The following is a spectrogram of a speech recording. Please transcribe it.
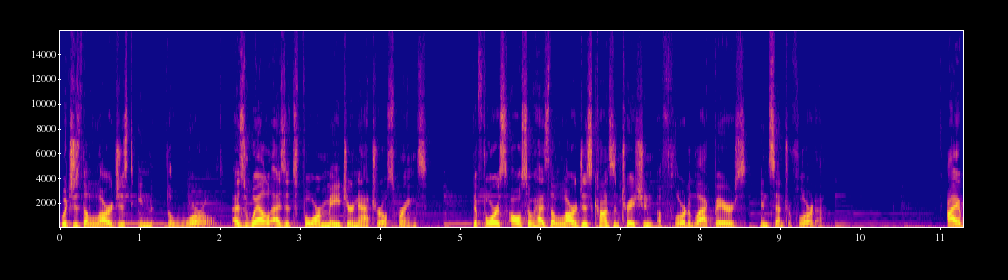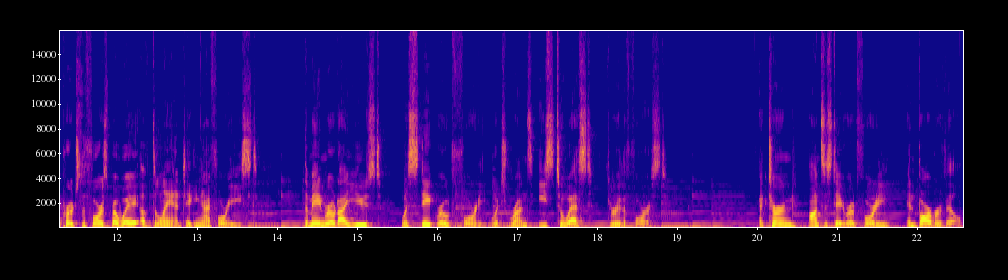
which is the largest in the world, as well as its four major natural springs. The forest also has the largest concentration of Florida black bears in central Florida. I approached the forest by way of DeLand, taking I 4 east. The main road I used was State Road 40, which runs east to west through the forest. I turned onto State Road 40 in Barberville,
